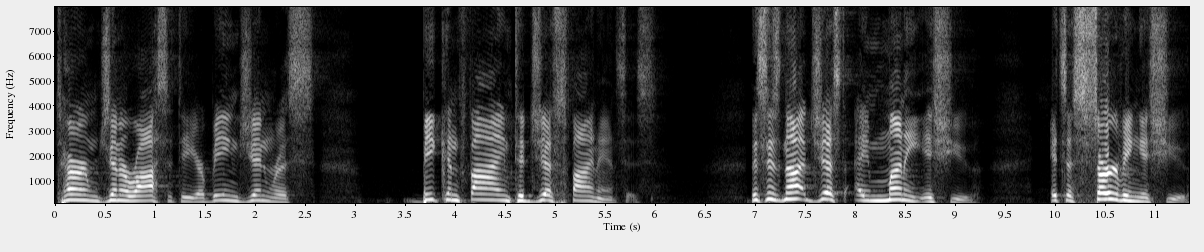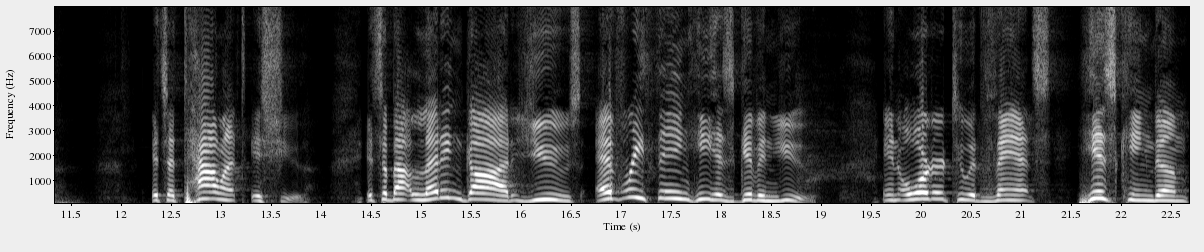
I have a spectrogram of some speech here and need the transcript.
term generosity or being generous be confined to just finances. This is not just a money issue, it's a serving issue, it's a talent issue. It's about letting God use everything He has given you in order to advance His kingdom,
